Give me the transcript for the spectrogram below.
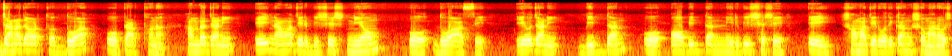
জানাজা অর্থ দোয়া ও প্রার্থনা। আমরা জানি এই নামাজের বিশেষ নিয়ম ও দোয়া আছে। এও জানি বিদ্যান ও অবিদ্যান নির্বিশেষে এই সমাজের অধিকাংশ মানুষ,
